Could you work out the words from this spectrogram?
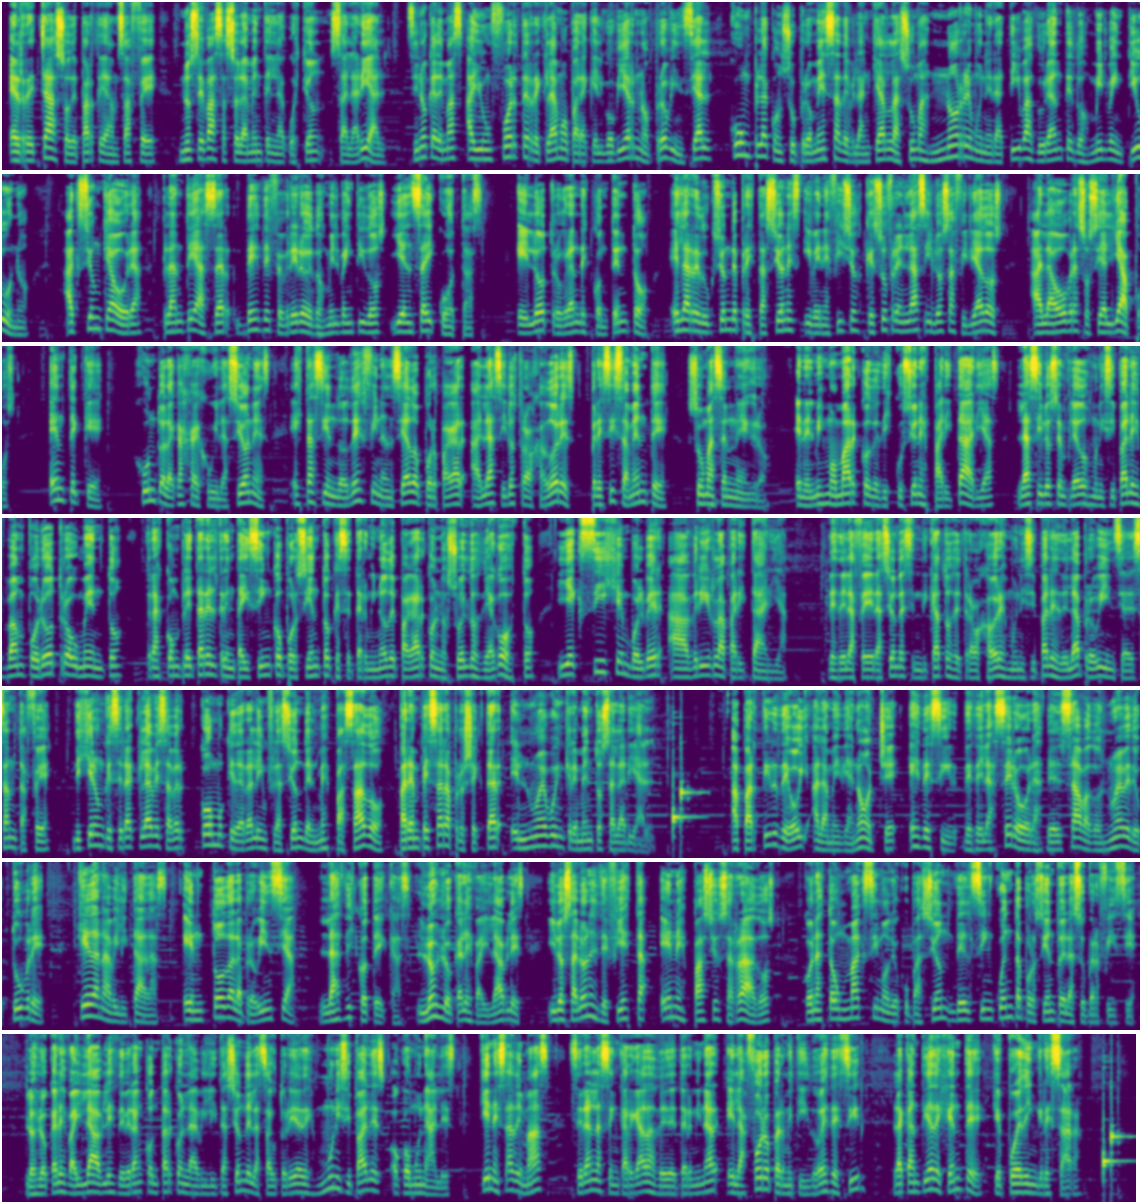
El rechazo de parte de AMSAFE no se basa solamente en la cuestión salarial, sino que además hay un fuerte reclamo para que el gobierno provincial cumpla con su promesa de blanquear las sumas no remunerativas durante 2021, acción que ahora plantea hacer desde febrero de 2022 y en seis cuotas. El otro gran descontento es la reducción de prestaciones y beneficios que sufren las y los afiliados a la obra social YAPOS, ente que, junto a la caja de jubilaciones, está siendo desfinanciado por pagar a las y los trabajadores precisamente sumas en negro. En el mismo marco de discusiones paritarias, las y los empleados municipales van por otro aumento tras completar el 35% que se terminó de pagar con los sueldos de agosto y exigen volver a abrir la paritaria. Desde la Federación de Sindicatos de Trabajadores Municipales de la provincia de Santa Fe, dijeron que será clave saber cómo quedará la inflación del mes pasado para empezar a proyectar el nuevo incremento salarial. A partir de hoy a la medianoche, es decir, desde las 0 horas del sábado 9 de octubre, quedan habilitadas en toda la provincia las discotecas, los locales bailables y los salones de fiesta en espacios cerrados, con hasta un máximo de ocupación del 50% de la superficie. Los locales bailables deberán contar con la habilitación de las autoridades municipales o comunales, quienes además serán las encargadas de determinar el aforo permitido, es decir, la cantidad de gente que puede ingresar.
